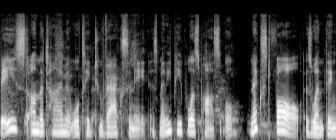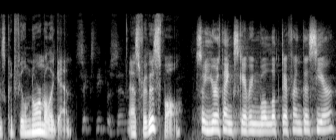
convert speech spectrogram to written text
based on the time it will take to vaccinate as many people as possible, next fall is when things could feel normal again. As for this fall. So, your Thanksgiving will look different this year?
